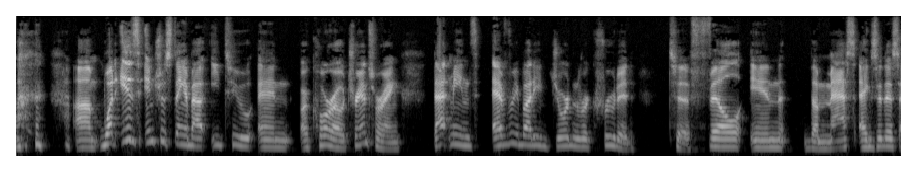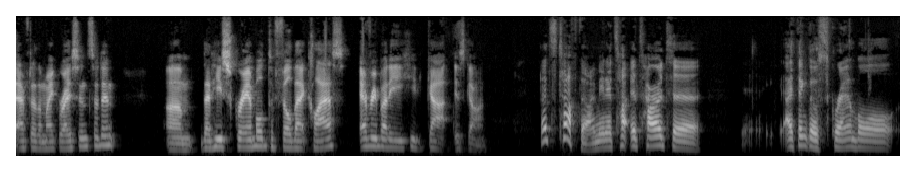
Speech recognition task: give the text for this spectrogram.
um, what is interesting about Etu and Okoro transferring, that means everybody Jordan recruited to fill in the mass exodus after the Mike Rice incident, um, that he scrambled to fill that class, everybody he got is gone. That's tough, though. I mean, it's it's hard to. I think those scramble,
